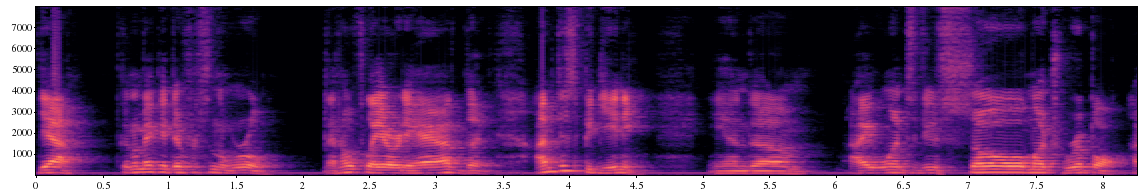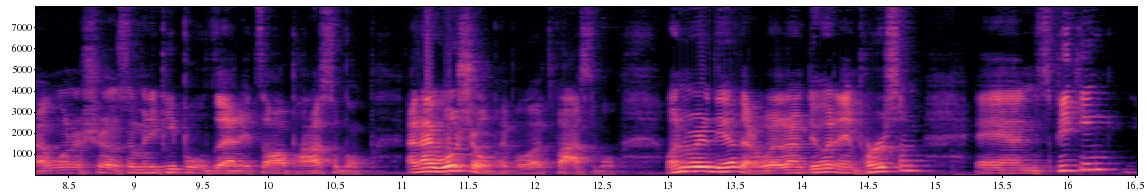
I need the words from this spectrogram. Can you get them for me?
yeah, gonna make a difference in the world, and hopefully I already have. But I'm just beginning, and um, I want to do so much ripple. I want to show so many people that it's all possible, and I will show people it's possible, one way or the other. Whether I'm doing it in person and speaking,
